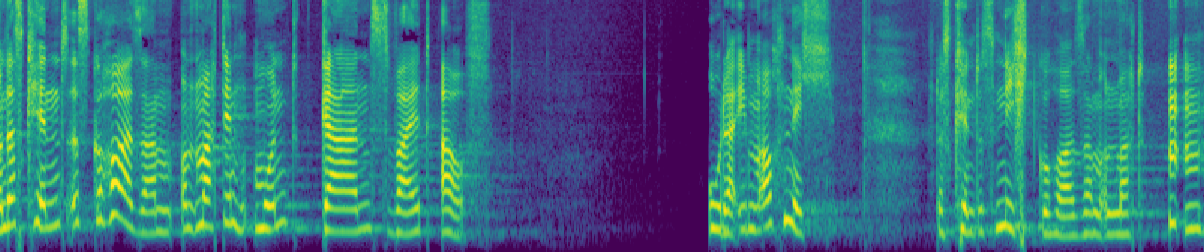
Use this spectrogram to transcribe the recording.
Und das Kind ist gehorsam und macht den Mund ganz weit auf. Oder eben auch nicht. Das Kind ist nicht gehorsam und macht, mm -mm,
